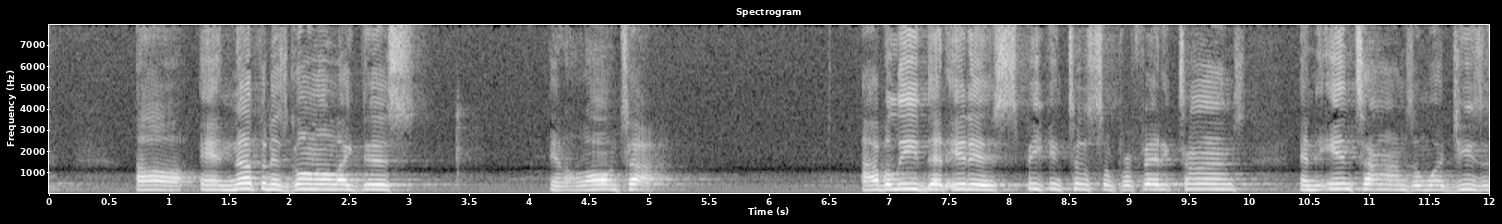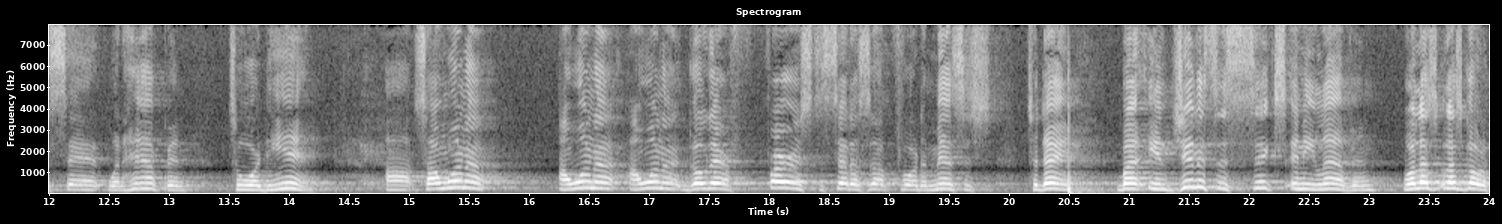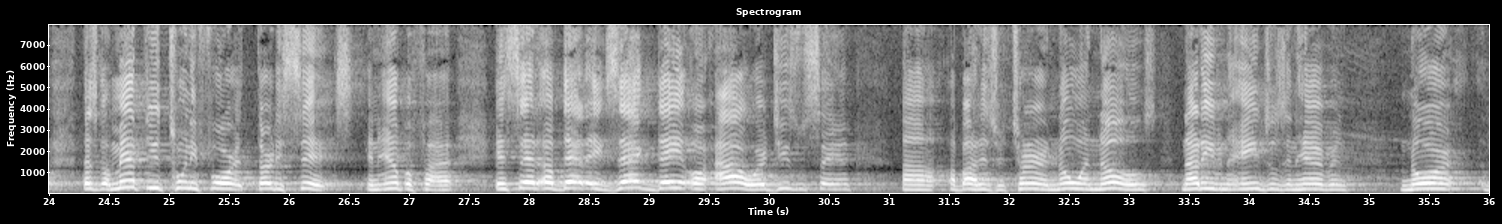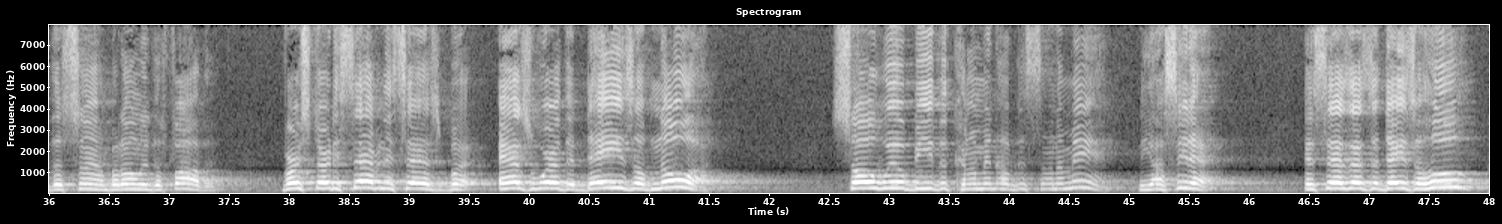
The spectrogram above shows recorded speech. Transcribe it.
Uh, and nothing has gone on like this in a long time. I believe that it is speaking to some prophetic times and the end times and what Jesus said would happen toward the end. Uh, so I want to I want to I want to go there first to set us up for the message today. But in Genesis 6 and 11, well, let's, let's go. Let's go. Matthew 24, 36 in Amplified. It said, Of that exact day or hour, Jesus was saying uh, about his return, no one knows, not even the angels in heaven, nor the Son, but only the Father. Verse 37, it says, But as were the days of Noah, so will be the coming of the Son of Man. Do y'all see that? It says, as the days of who?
